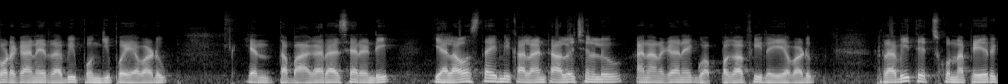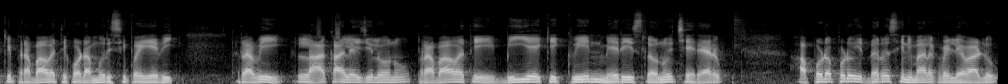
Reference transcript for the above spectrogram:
చూడగానే రవి పొంగిపోయేవాడు. ఎంత బాగా రాశారండి? ఎలా వస్తాయి మీకు అలాంటి ఆలోచనలు? అని అనగానే గొప్పగా ఫీల్ అయ్యేవాడు. రవి తెచ్చుకున్న పేరుకి ప్రభావతి కూడా మురిసిపోయేది. రవి లా కాలేజీలోను ప్రభావతి బీఏకి క్వీన్ మేరీస్లోనూ చేరారు. అప్పుడప్పుడు ఇద్దరు సినిమాలకు వెళ్ళేవాళ్ళు.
